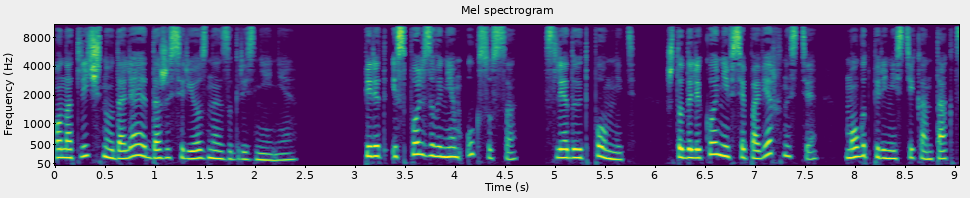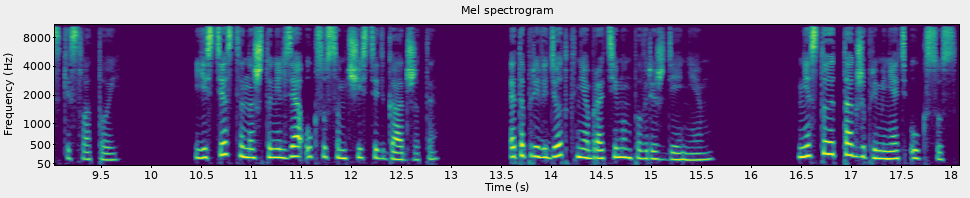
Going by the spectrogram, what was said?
он отлично удаляет даже серьезное загрязнение. Перед использованием уксуса следует помнить, что далеко не все поверхности могут перенести контакт с кислотой. Естественно, что нельзя уксусом чистить гаджеты. Это приведет к необратимым повреждениям. Не стоит также применять уксус,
